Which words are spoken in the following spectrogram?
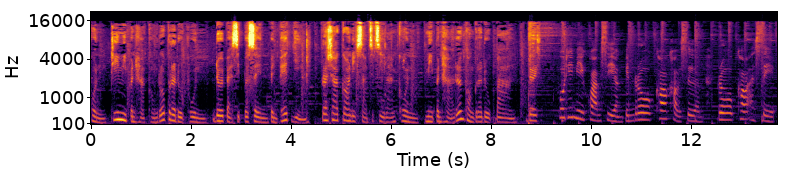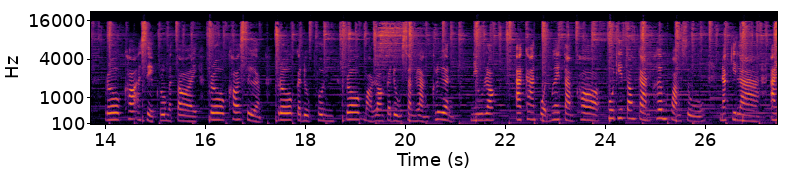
คนที่มีปัญหาของโรคกระดูกพรุน โดย 80%เป็นเพศหญิง ประชากรอีก 34 ล้านคน มีปัญหาเรื่องของกระดูกบาง โดยผู้ที่มีความเสี่ยงเป็นโรคข้อเข่าเสื่อม โรคข้ออักเสบ โรคข้ออักเสบกรูมาตอย โรคข้อเสื่อม โรคกระดูกพรุน โรคหมอนรองกระดูกสันหลังเคลื่อน นิ้วล็อก อาการปวดเมื่อยตามข้อ ผู้ที่ต้องการเพิ่มความสูง นักกีฬา อา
